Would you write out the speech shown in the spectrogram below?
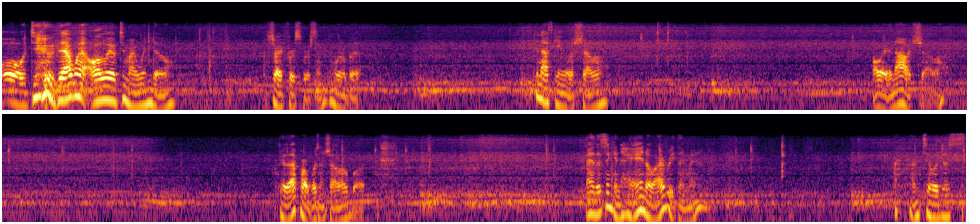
Oh, dude, that went all the way up to my window. Let's try first person a little bit. Can that's getting a little shallow. Oh yeah, now it's shallow. Okay, that part wasn't shallow, but... Man, this thing can handle everything, man. Until it just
